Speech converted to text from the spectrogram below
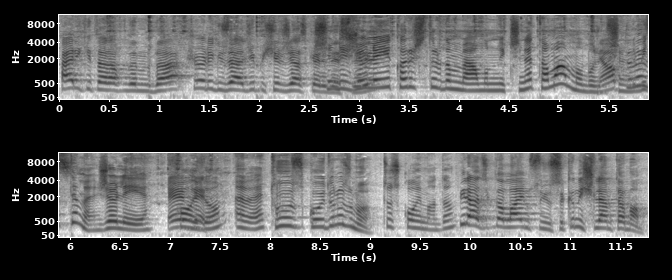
Her iki taraflarını da şöyle güzelce pişireceğiz karidesleri. Şimdi jöleyi karıştırdım ben bunun içine tamam mı bu Ne şimdi? yaptınız? Bitti mi? Jöleyi Evet. koydum. Evet. Tuz koydunuz mu? Tuz koymadım. Birazcık da lime suyu sıkın işlem tamam.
